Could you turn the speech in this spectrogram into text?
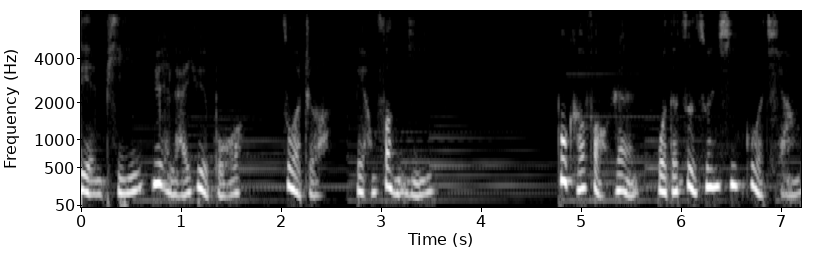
脸皮越来越薄。作者梁凤仪。不可否认，我的自尊心过强，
